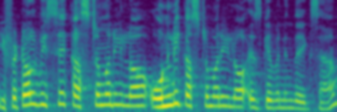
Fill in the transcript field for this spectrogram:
if at all we say customary law, only customary law is given in the exam,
